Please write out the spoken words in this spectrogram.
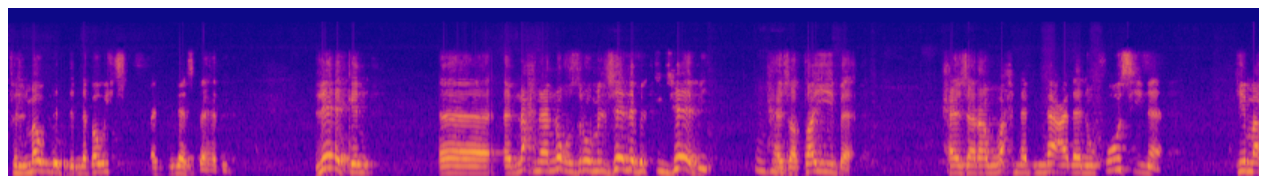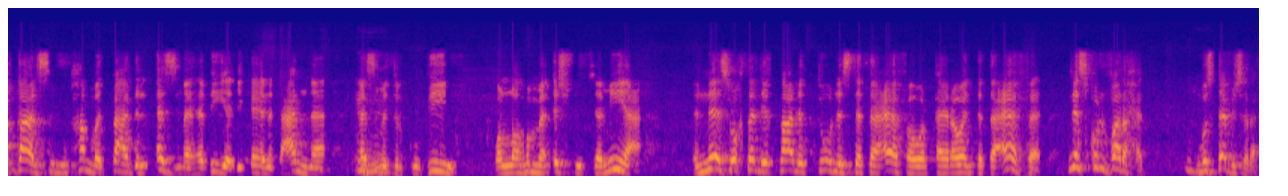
في المولد النبوي بالمناسبه هذه. لكن آه نحن نغزر من الجانب الإيجابي. حاجة طيبة. حاجة روحنا بها على نفوسنا. كما قال سي محمد بعد الأزمة هذه اللي كانت عنا أزمة الكوفيد. واللهم اشفي الجميع. الناس وقت اللي قالت تونس تتعافى والقيروان تتعافى الناس كل فرحت. مستبشرة.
